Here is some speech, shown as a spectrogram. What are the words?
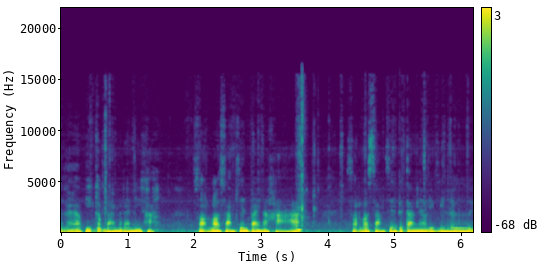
ร็จแล้วพลิกกลับด้านมาด้านนี้ค่ะ สอดลอดสามเส้นไปนะคะ สอดลอดสามเส้นไปตามแนวริบบิ้นเลย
